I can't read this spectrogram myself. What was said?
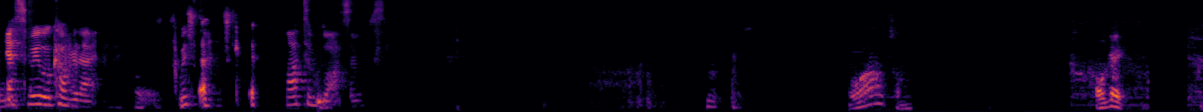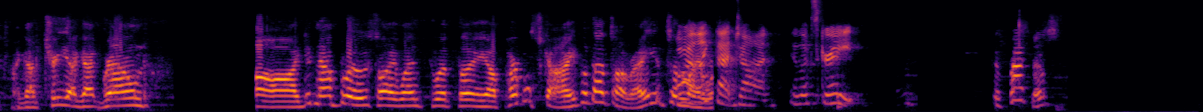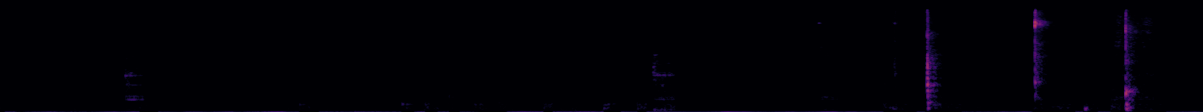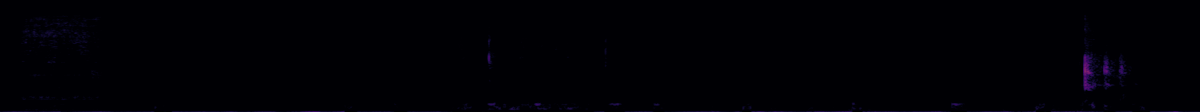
Yes, we will cover that with lots of blossoms. Awesome. Okay. I got tree, I got ground. Uh, I didn't have blue, so I went with the uh, purple sky, but that's all right. It's in Oh, I like that, John. It looks great. Good practice.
